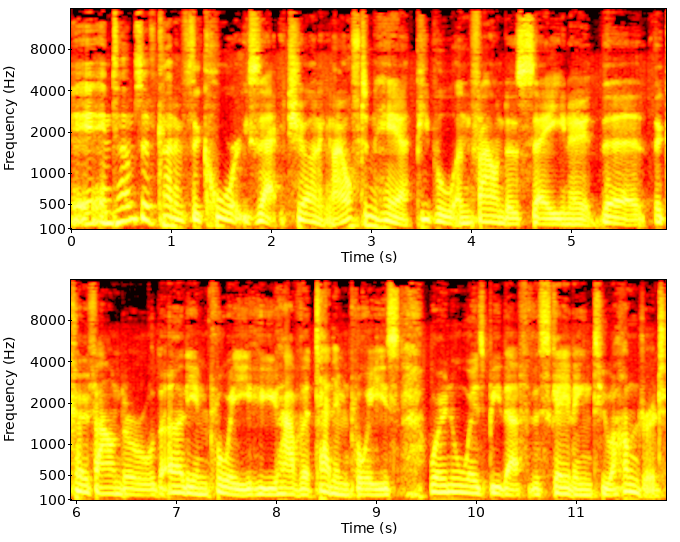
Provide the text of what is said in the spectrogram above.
In terms of kind of the core exec churning, I often hear people and founders say, you know, the, the co-founder or the early employee who you have at 10 employees won't always be there for the scaling to 100.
